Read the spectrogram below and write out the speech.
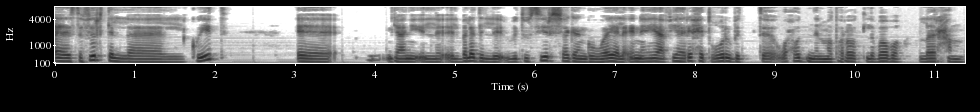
آه سافرت ال- الكويت. آه يعني ال- البلد اللي بتثير شجن جوايا لأن هي فيها ريحة غربة وحود من المطارات لبابا الله يرحمه.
